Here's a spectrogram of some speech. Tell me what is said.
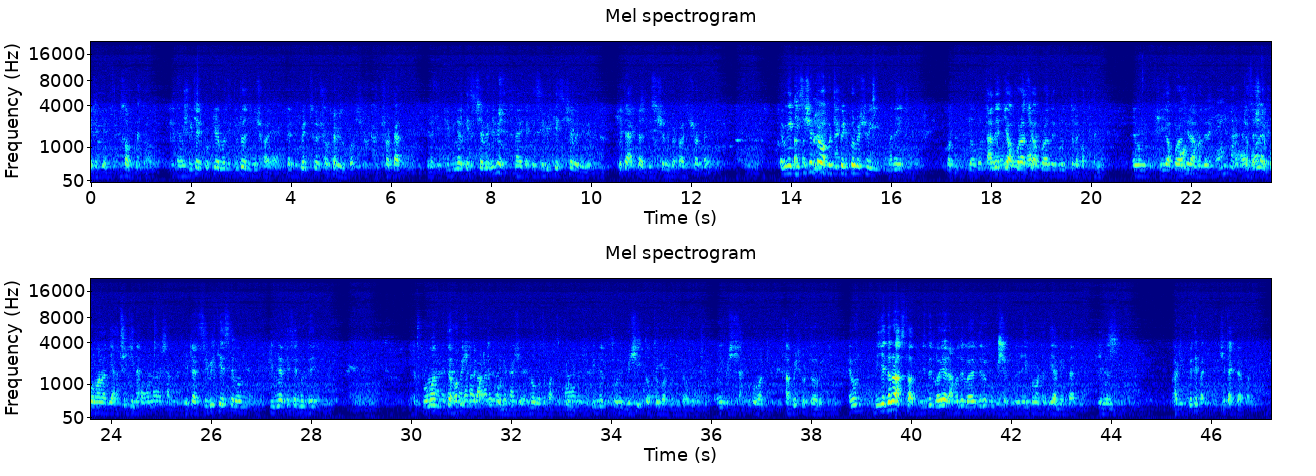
এটাকে সলভ করতে হবে। এবং বিচারিক প্রক্রিয়ার মধ্যে দুটো জিনিস হয়। একটা ডিপেন্ড করে সরকারের উপর। সরকার এটাকে ক্রিমিনাল কেস হিসাবে নেবে? না, এটাকে সিভিল কেস হিসাবে নেবে? সেটা একটা ডিসিশনের ব্যাপার আছে সরকারের। এবং এই ডিসিশনটাও আবার ডিপেন্ড করবে সেই মানে তাদের যে অপরাধ সে অপরাধের গুরুত্বটা কতখানি। এবং সেই অপরাধের আমাদের যথেষ্ট প্রমাণাদি আছে কিনা। এটা সিভিল কেস এবং ক্রিমিনাল কেসের মধ্যে প্রমাণ দিতে হবে, সেটা পার্থক্য অনেক বেশি পার্থক্য ক্রিমিনাল কেসে বেশি তথ্য উপাত্ত দিতে হবে, অনেক বেশি সাক্ষ্য প্রমাণ সাবমিট করতে হবে এবং নিজেদেরও আস্থা, নিজেদের লয়ার আমাদের লয়ারদেরও খুব বিশ্বাস করতে এই প্রমাণটা দিয়ে আমি একটা ক্রিমিনাল ভার্ডিক্ট পেতে পারি, সেটা একটা ব্যাপার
